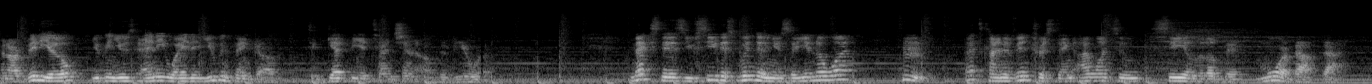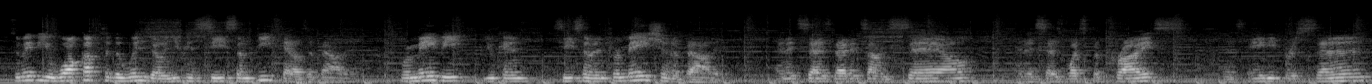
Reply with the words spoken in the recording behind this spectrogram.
In our video, you can use any way that you can think of to get the attention of the viewer. Next is you see this window and you say, you know what? Hmm, that's kind of interesting. I want to see a little bit more about that. So maybe you walk up to the window and you can see some details about it. Or maybe you can see some information about it. And it says that it's on sale, and it says what's the price, and it's 80%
